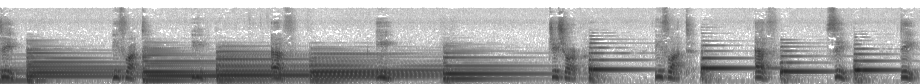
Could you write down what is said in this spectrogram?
D. E flat. E. F. G sharp. E flat. F. C. D.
